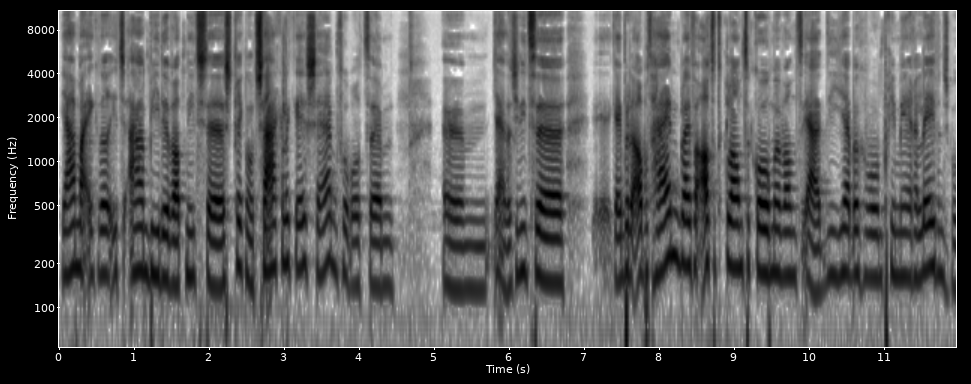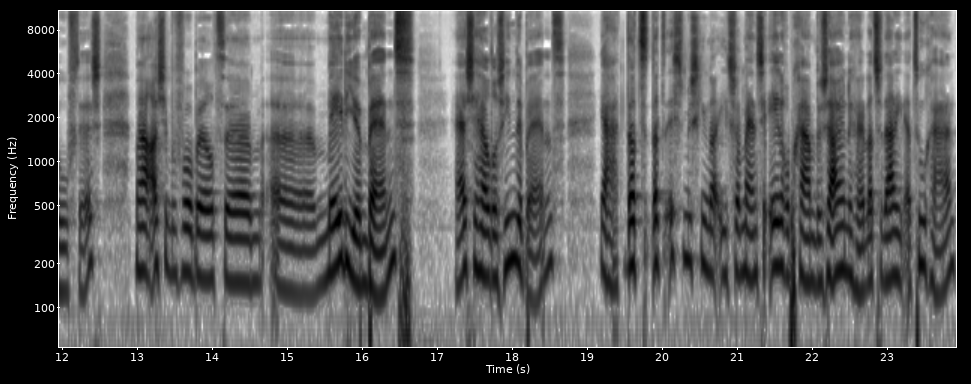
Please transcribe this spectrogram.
ja, maar ik wil iets aanbieden wat niet uh, strikt noodzakelijk is, hè, bijvoorbeeld. Um, Um, ja, dat je niet. Uh, kijk, bij de Albert Heijn blijven altijd klanten komen, want ja, die hebben gewoon primaire levensbehoeftes. Maar als je bijvoorbeeld um, uh, medium bent, hè, als je helderziende bent, ja, dat, dat is misschien wel iets waar mensen eerder op gaan bezuinigen, dat ze daar niet naartoe gaan,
